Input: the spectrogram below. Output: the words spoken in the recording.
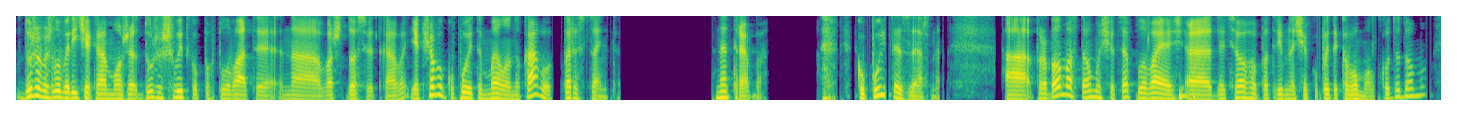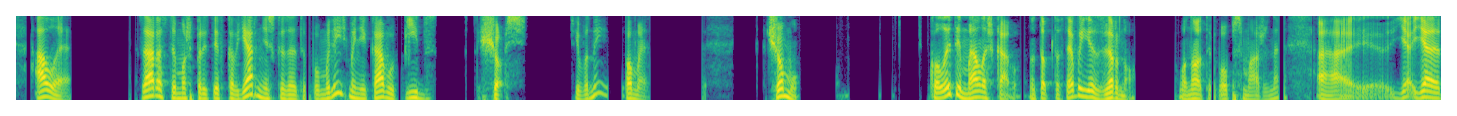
Дуже важлива річ, яка може дуже швидко повпливати на ваш досвід кави. Якщо ви купуєте мелену каву, перестаньте. Не треба. Купуйте зерна. А проблема в тому, що це впливає для цього потрібно ще купити кавомолку додому. Але зараз ти можеш прийти в кав'ярню і сказати: помиліть мені каву під щось. І вони помелять. Чому? Коли ти мелеш каву, ну тобто в тебе є зерно, воно типу обсмажене. А, Я я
